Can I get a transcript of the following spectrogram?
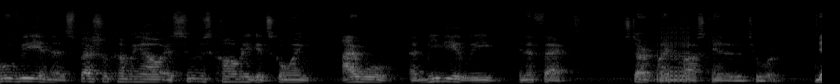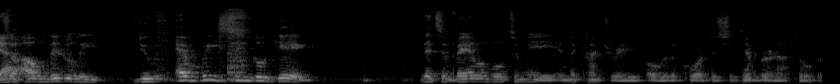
movie and a special coming out. As soon as comedy gets going, I will immediately, in effect, start my cross Canada tour. Yeah. So I'll literally do every single gig that's available to me in the country over the course of September and October.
